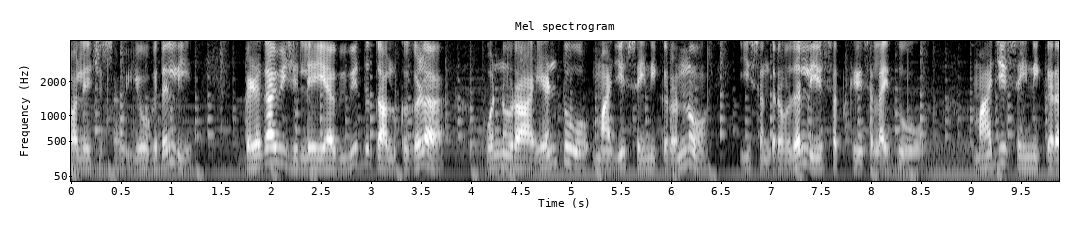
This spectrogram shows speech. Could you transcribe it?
ಕಾಲೇಜು ಸಹಯೋಗದಲ್ಲಿ ಬೆಳಗಾವಿ ಜಿಲ್ಲೆಯ ವಿವಿಧ ತಾಲೂಕುಗಳ ಒನ್ನೂರ ಎಂಟು ಮಾಜಿ ಸೈನಿಕರನ್ನು ಈ ಸಂದರ್ಭದಲ್ಲಿ ಸತ್ಕರಿಸಲಾಯಿತು. ಮಾಜಿ ಸೈನಿಕರ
